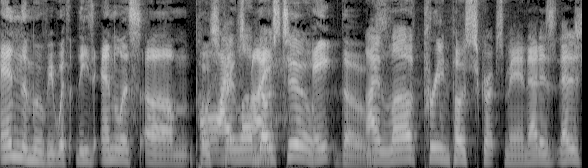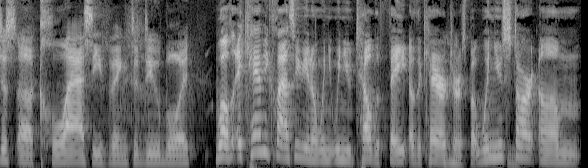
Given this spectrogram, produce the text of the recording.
End the movie with these endless um postscripts. Oh, I love those too. Hate those. I love pre and post scripts, man. That is that is just a classy thing to do, boy. Well, it can be classy, you know, when you, when you tell the fate of the characters, but when you start, um,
